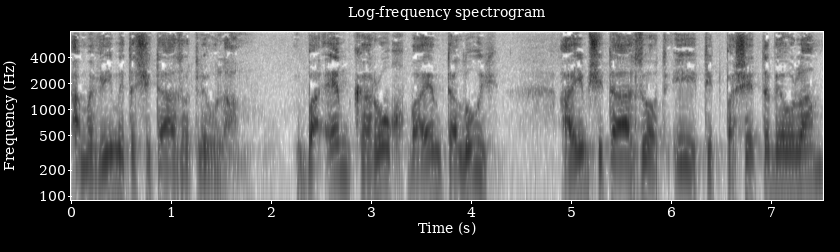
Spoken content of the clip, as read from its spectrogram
המביאים את השיטה הזאת לעולם. בהם כרוך, בהם תלוי, האם שיטה הזאת היא תתפשט בעולם,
